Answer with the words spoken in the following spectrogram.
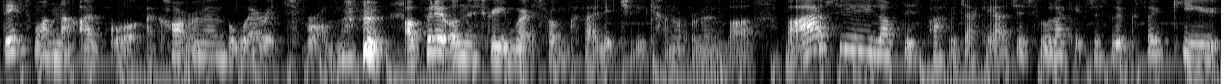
this one that I've got I can't remember where it's from. I'll put it on the screen where it's from because I literally cannot remember. But I absolutely love this puffer jacket. I just feel like it just looks so cute.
